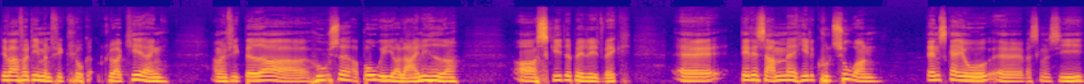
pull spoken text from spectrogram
Det var fordi man fik klo- kloakering, og man fik bedre huse at bo i og lejligheder, og skidtet blev lidt væk. Øh, det er det samme med hele kulturen. Den skal jo, øh, hvad skal man sige,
